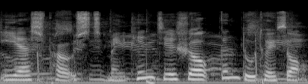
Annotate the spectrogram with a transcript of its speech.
ES Post，每天接收跟读推送。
